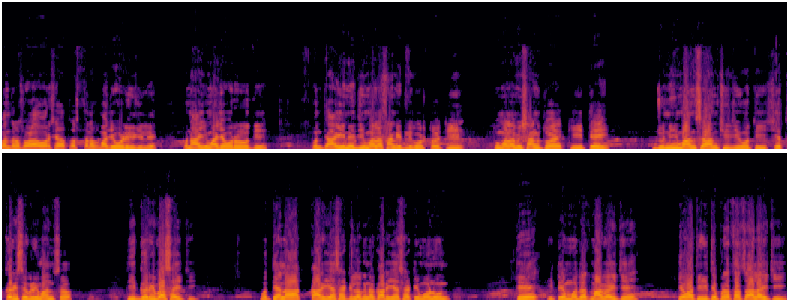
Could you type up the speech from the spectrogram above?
पंधरा सोळा वर्षात असतानाच माझे वडील गेले पण आई माझ्याबरोबर होती. पण त्या आईने जी मला सांगितली गोष्ट ती तुम्हाला मी सांगतो आहे की इथे जुनी माणसं आमची जी होती शेतकरी सगळी माणसं ती गरीब असायची. मग त्यांना कार्यासाठी लग्न कार्यासाठी म्हणून ते इथे मदत मागायचे. तेव्हा ती इथे प्रथा चालायची.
